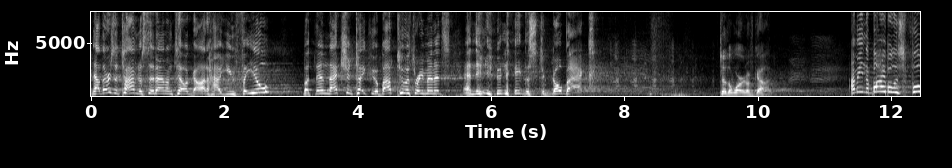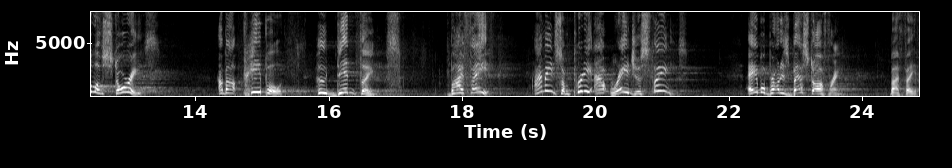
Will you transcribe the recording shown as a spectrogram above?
Now, there's a time to sit down and tell God how you feel, but then that should take you about two or three minutes, and then you need to go back to the Word of God. I mean, the Bible is full of stories about people who did things by faith. I mean, some pretty outrageous things. Abel brought his best offering by faith.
